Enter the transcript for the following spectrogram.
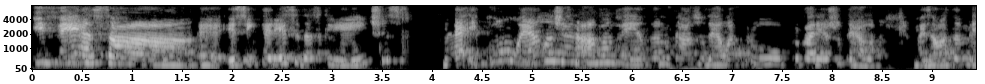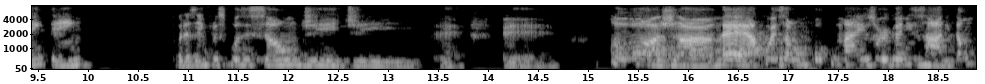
E ver essa, é, esse interesse das clientes né? E como ela gerava venda, no caso dela, para o varejo dela. Mas ela também tem, por exemplo, exposição de, de é, é, loja, né? A coisa um pouco mais organizada. Então,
